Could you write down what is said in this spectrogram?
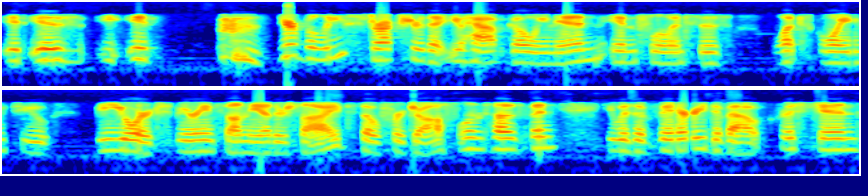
it is, it. your belief structure that you have going in influences what's going to be your experience on the other side. So for Jocelyn's husband, he was a very devout Christian.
